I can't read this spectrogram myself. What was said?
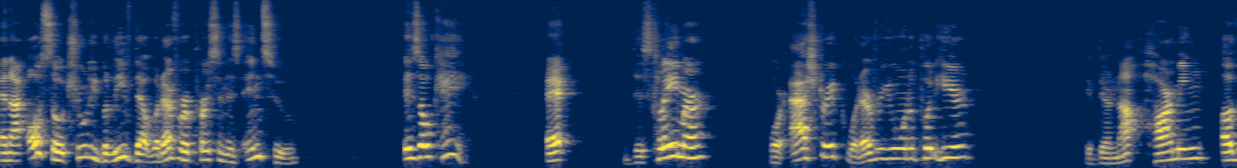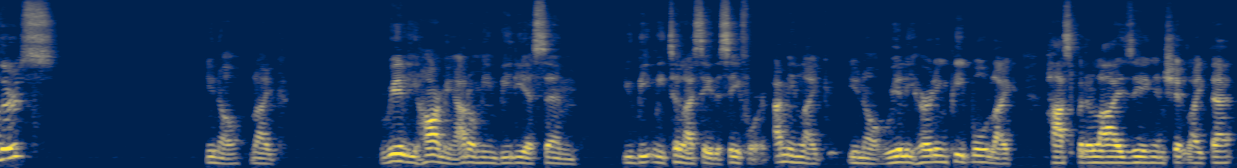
And I also truly believe that whatever a person is into is okay. Disclaimer or asterisk, whatever you want to put here, if they're not harming others, you know, like really harming, I don't mean BDSM, you beat me till I say the safe word. I mean, like, you know, really hurting people, like hospitalizing and shit like that.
